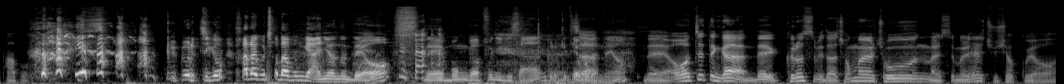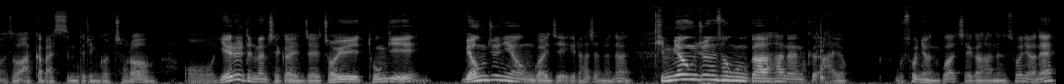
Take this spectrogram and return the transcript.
바보. 그걸 지금 하라고 쳐다본 게 아니었는데요. 네, 뭔가 분위기상 그렇게 네, 자, 돼버렸네요. 네, 어쨌든간 네 그렇습니다. 정말 좋은 말씀을 해주셨고요. 그래서 아까 말씀드린 것처럼 어, 예를 들면 제가 이제 저희 동기 명준이 형과 이제 얘기를 하자면은 김명준 성우가 하는 그 아역 소년과 제가 하는 소년의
